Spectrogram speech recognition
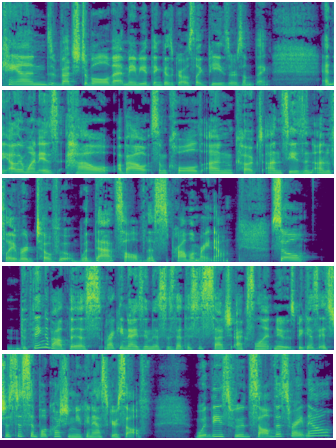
canned vegetable that maybe you think is gross, like peas or something. And the other one is how about some cold, uncooked, unseasoned, unflavored tofu? Would that solve this problem right now? So the thing about this, recognizing this is that this is such excellent news because it's just a simple question you can ask yourself. Would these foods solve this right now?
